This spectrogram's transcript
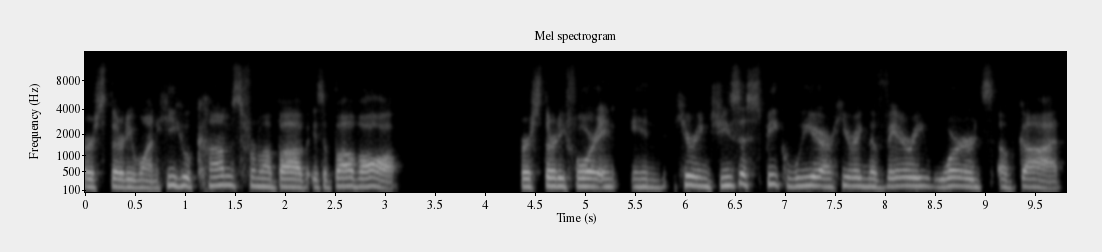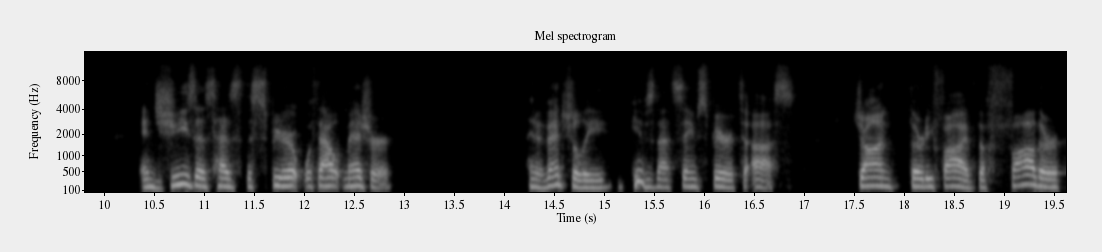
Verse 31 He who comes from above is above all. Verse 34 in, in hearing Jesus speak, we are hearing the very words of God. And Jesus has the Spirit without measure and eventually gives that same Spirit to us. John 35 the Father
